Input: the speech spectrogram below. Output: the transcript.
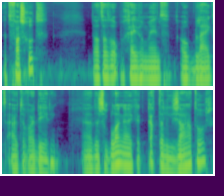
het vastgoed, dat dat op een gegeven moment ook blijkt uit de waardering. dat is een belangrijke katalysator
